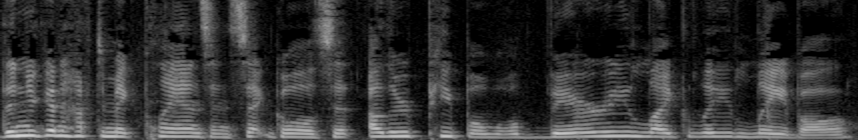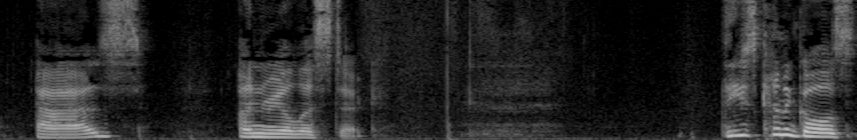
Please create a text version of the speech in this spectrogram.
then you're going to have to make plans and set goals that other people will very likely label as unrealistic. These kind of goals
